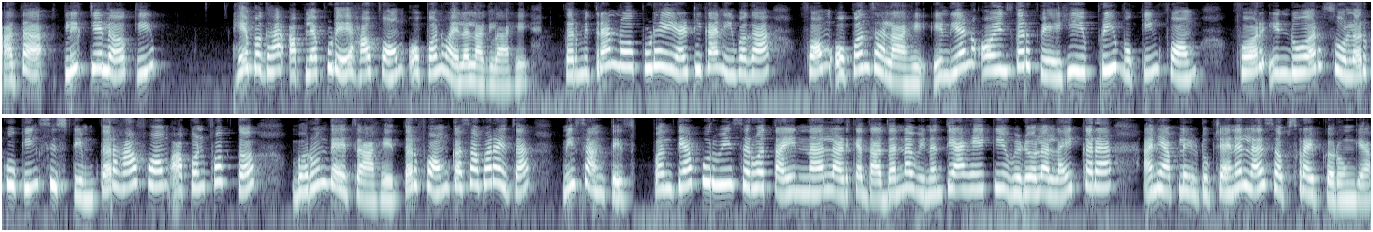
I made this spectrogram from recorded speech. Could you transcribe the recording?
आता क्लिक केलं की हे बघा आपल्या पुढे हा फॉर्म ओपन व्हायला लागला आहे. तर मित्रांनो पुढे या ठिकाणी बघा फॉर्म ओपन झाला आहे. इंडियन ऑइलतर्फे ही pre booking form for indoor solar cooking system. तर हा फॉर्म आपण फक्त भरून द्यायचा आहे. तर फॉर्म कसा भरायचा? मी सांगतेच. पण त्यापूर्वी सर्व ताईंना लाडक्या दादांना विनंती आहे की व्हिडिओला लाईक करा आणि आपल्या यूट्यूब चॅनलला सबस्क्राईब करून घ्या.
